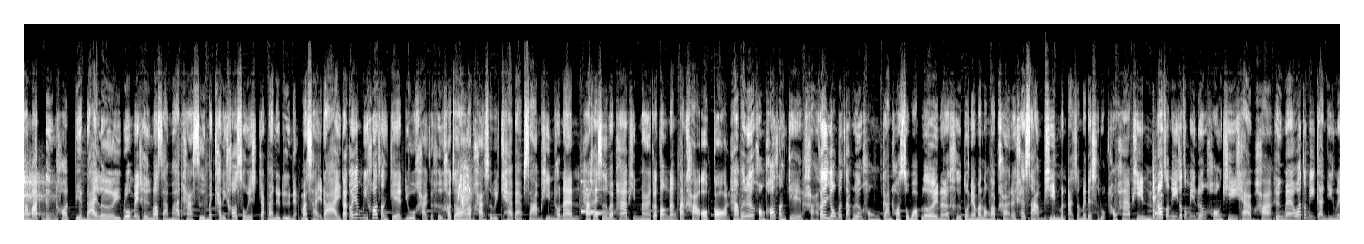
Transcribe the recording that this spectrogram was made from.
สามารถดึงถอดเปลี่ยนได้เลย รวมไปถึงเราสามารถหาซื้อ Mechanical Switch จากแบรนด์อื่นๆเนี่ยมาใส่ได้ แต่ก็ยังมีข้อสังเกตอยู่ค่ะ ก็คือเขาจะรองรับขาสวิตช์แค่แบบ 3 พินเท่านั้น หากใครซื้อแบบ 5 พินมาก็ต้องนั่งตัดขาออกก่อน หากเป็นเรื่องของข้อสังเกตค่ะ ก็จะยกมาจากเรื่องของการ hot swap เลย นั่นก็คือตัวนี้มันรองรับขาได้แค่ 3 พิน มันอาจจะไม่ได้สะดวกเท่า 5 พิน นอกจากนี้ก็จะมีเรื่องของ key cap ค่ะ ถึงแม้ว่าจะมีการยิงเล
